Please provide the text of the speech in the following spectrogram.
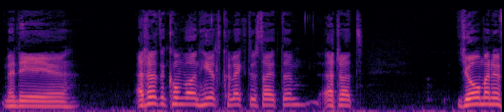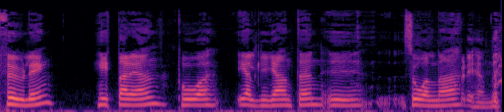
Men det är ju Jag tror att det kommer vara en helt collector's item Jag tror att Gör man en fuling Hittar en på Elgiganten i Solna För det händer.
